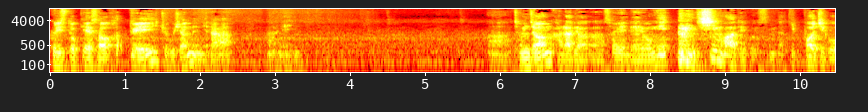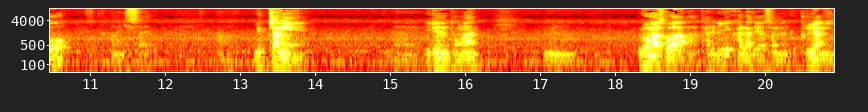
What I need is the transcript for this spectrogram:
그리스도께서 헛되이 죽으셨느니라. 아멘. 아, 점점 갈라디아서의 내용이 심화되고 있습니다. 깊어지고 아, 있어요. 아, 6장에 이르는 동안 음, 로마서와 달리 갈라디아서는 그 분량이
